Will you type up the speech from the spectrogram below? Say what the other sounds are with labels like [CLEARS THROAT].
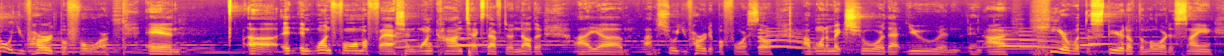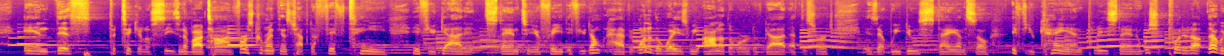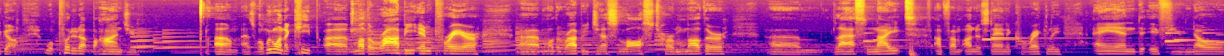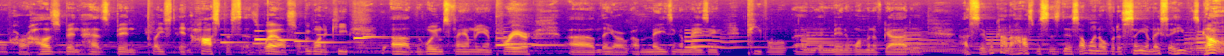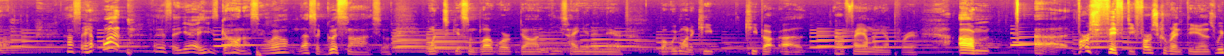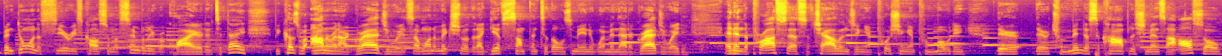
sure you've heard before, and uh, in, in, one form or fashion, one context after another. I, uh, I'm sure you've heard it before, so I want to make sure that you and, and I hear what the Spirit of the Lord is saying in this particular season of our time. 1 Corinthians chapter 15. If you got it, stand to your feet. If you don't have it, one of the ways we honor the Word of God at the church is that we do stand. So if you can, please stand. And we should put it up. There we go. We'll put it up behind you um, as well. We want to keep uh, Mother Robbie in prayer. Uh, mother Robbie just lost her mother um, last night, if I'm understanding correctly. And if you know, her husband has been placed in hospice as well. So we want to keep uh, the Williams family in prayer. Uh, they are amazing, amazing people and, and, men and women of God. And I said, What kind of hospice is this? I went over to see him. They said he was gone. I said, What? They said, Yeah, he's gone. I said, Well, that's a good sign. So went to get some blood work done. He's hanging in there. But we want to keep keep our, uh, her family in prayer. Um, uh, verse 50, 1 Corinthians, we've been doing a series called Some Assembly Required. And today, because we're honoring our graduates, I want to make sure that I give something to those men and women that are graduating. And in the process of challenging and pushing and promoting their, their tremendous accomplishments, I also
